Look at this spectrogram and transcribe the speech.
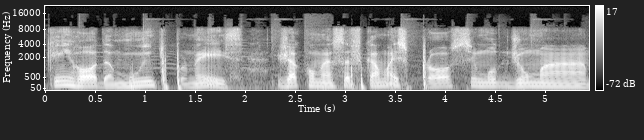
quem roda muito por mês já começa a ficar mais próximo de uma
